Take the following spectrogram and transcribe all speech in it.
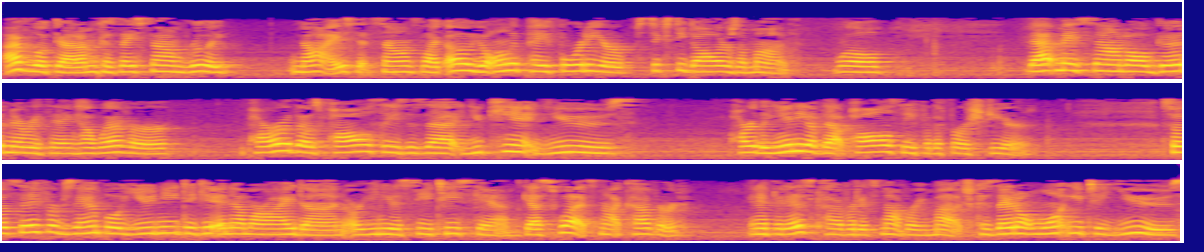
I've looked at them because they sound really nice. It sounds like, oh, you'll only pay 40 or $60 a month. Well, that may sound all good and everything. However, part of those policies is that you can't use hardly any of that policy for the first year. So let's say, for example, you need to get an MRI done or you need a CT scan. Guess what? It's not covered. And if it is covered, it's not very much because they don't want you to use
